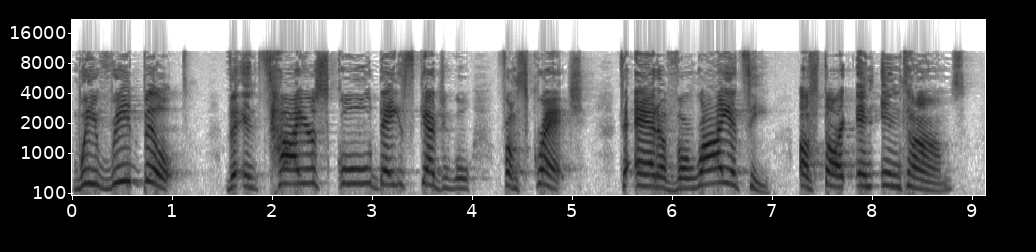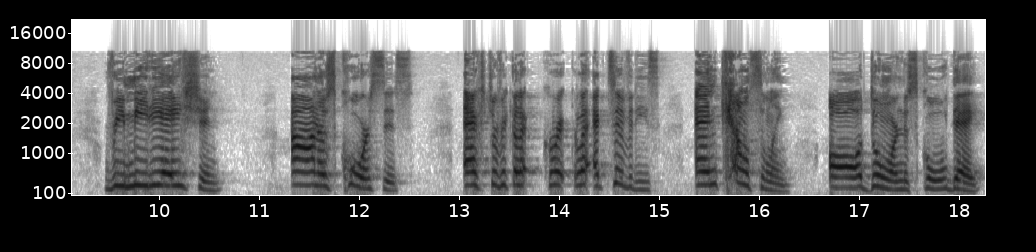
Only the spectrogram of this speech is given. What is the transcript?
We rebuilt the entire school day schedule from scratch to add a variety of start and end times, remediation, honors courses, extracurricular activities, and counseling all during the school day.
